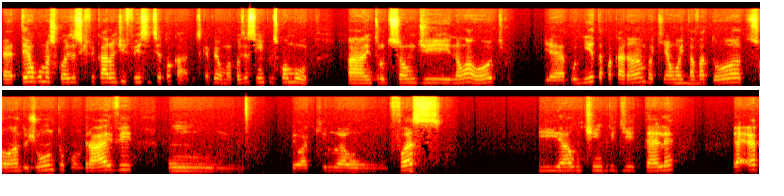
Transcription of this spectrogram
é, tem algumas coisas que ficaram difíceis de ser tocadas. Quer ver? Uma coisa simples como a introdução de Não Há Outro, que é bonita pra caramba, que é um oitavador soando junto com drive, um... Eu, aquilo é um fuzz e é um timbre de tele é, é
